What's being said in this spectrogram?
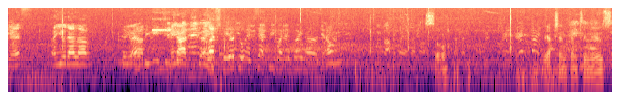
Yes. And you're that long. So you're Well, gonna be reaching. Me God, Watch me, you do exactly what you're going on. you know, So the action continues.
